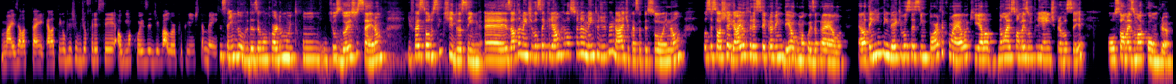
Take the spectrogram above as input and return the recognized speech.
mas ela tem, ela tem o objetivo de oferecer alguma coisa de valor para o cliente também. Sem dúvidas, eu concordo muito com o que os dois disseram e faz todo sentido, assim, é exatamente você criar um relacionamento de verdade com essa pessoa e não você só chegar e oferecer para vender alguma coisa para ela ela tem que entender que você se importa com ela, que ela não é só mais um cliente para você, ou só mais uma compra.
